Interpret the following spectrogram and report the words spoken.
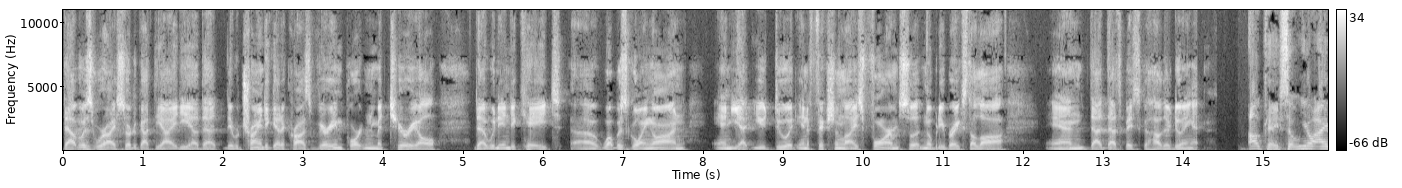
that was where I sort of got the idea that they were trying to get across very important material that would indicate uh, what was going on, and yet you do it in a fictionalized form so that nobody breaks the law. And that, that's basically how they're doing it. Okay, so you know, I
